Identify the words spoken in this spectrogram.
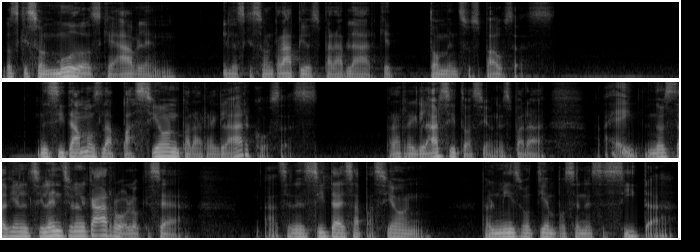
Los que son mudos que hablen y los que son rápidos para hablar que tomen sus pausas. Necesitamos la pasión para arreglar cosas para arreglar situaciones, para, hey, no está bien el silencio en el carro o lo que sea. Ah, se necesita esa pasión, pero al mismo tiempo se necesita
